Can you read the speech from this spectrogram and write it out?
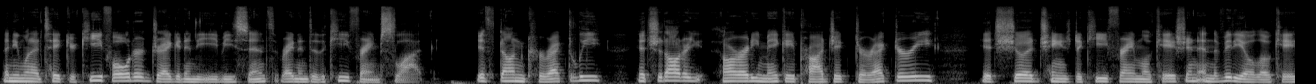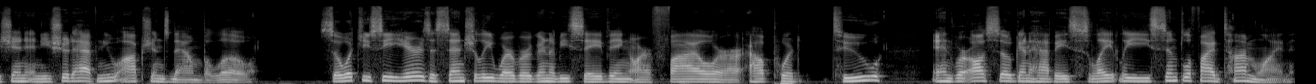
Then you wanna take your key folder, drag it into EBSynth, right into the keyframe slot. If done correctly, it should already, already make a project directory. It should change the keyframe location and the video location, and you should have new options down below. So what you see here is essentially where we're going to be saving our file or our output to, and we're also going to have a slightly simplified timeline.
